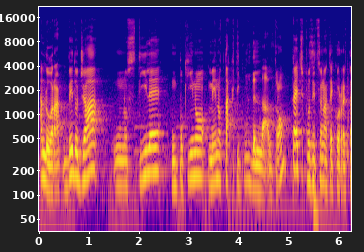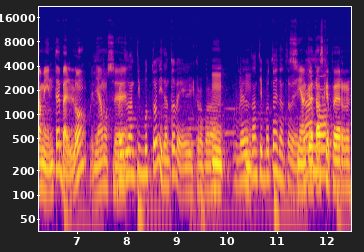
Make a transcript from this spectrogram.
Allora, vedo già uno stile un pochino meno tactical dell'altro. Patch posizionate correttamente, bello. Vediamo se... Vedo tanti bottoni, tanto velcro però. Mm. Vedo Mm. tanti bottoni, tanto velcro. Sì, anche Ah, le tasche no, per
